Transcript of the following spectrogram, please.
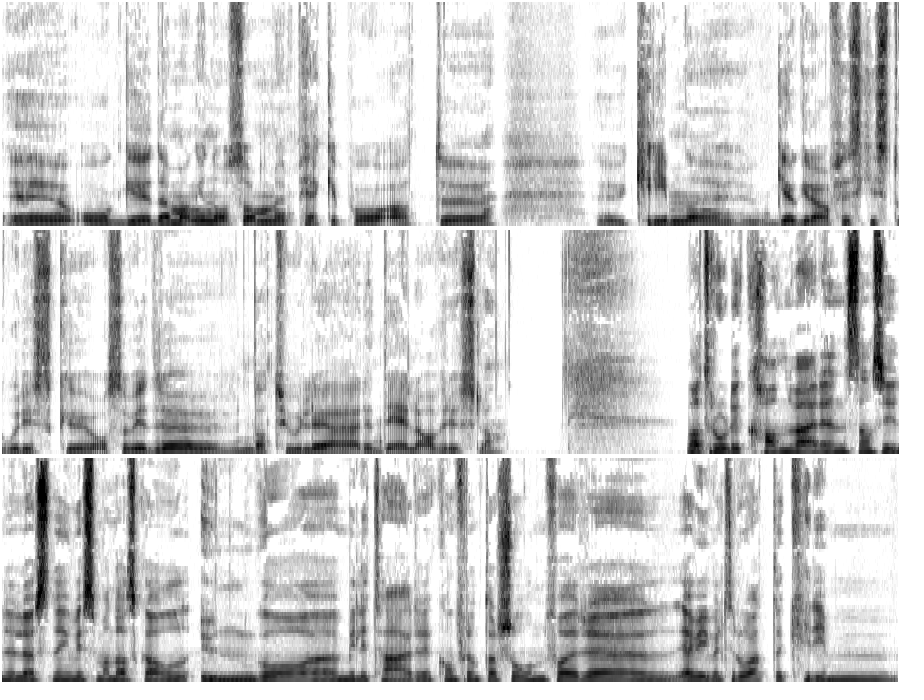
Og det er mange nå som peker på at Krim geografisk, historisk osv. naturlig er en del av Russland. Hva tror du kan være en sannsynlig løsning hvis man da skal unngå eh, militær konfrontasjon? For eh, jeg vil vel tro at Krim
